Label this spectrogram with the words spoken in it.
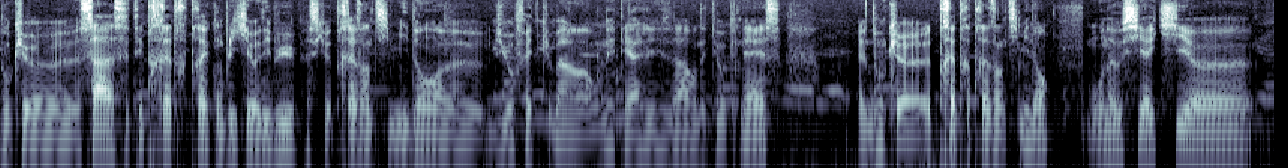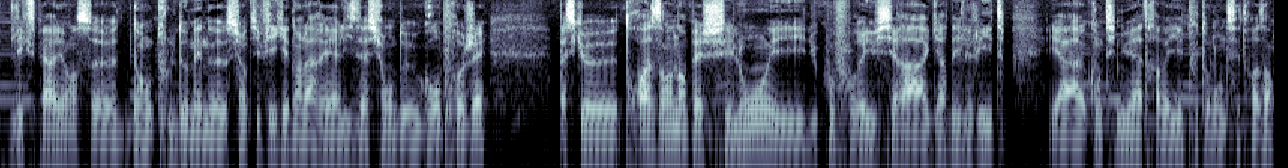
Donc euh, ça, c'était très très très compliqué au début parce que très intimidant euh, dû au fait que bah, on était à l'ESA, on était au CNES, donc euh, très très très intimidant. On a aussi acquis de l'expérience dans tout le domaine scientifique et dans la réalisation de gros projets parce que trois ans n'empêche c'est long et du coup il faut réussir à garder le rythme et à continuer à travailler tout au long de ces trois ans.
